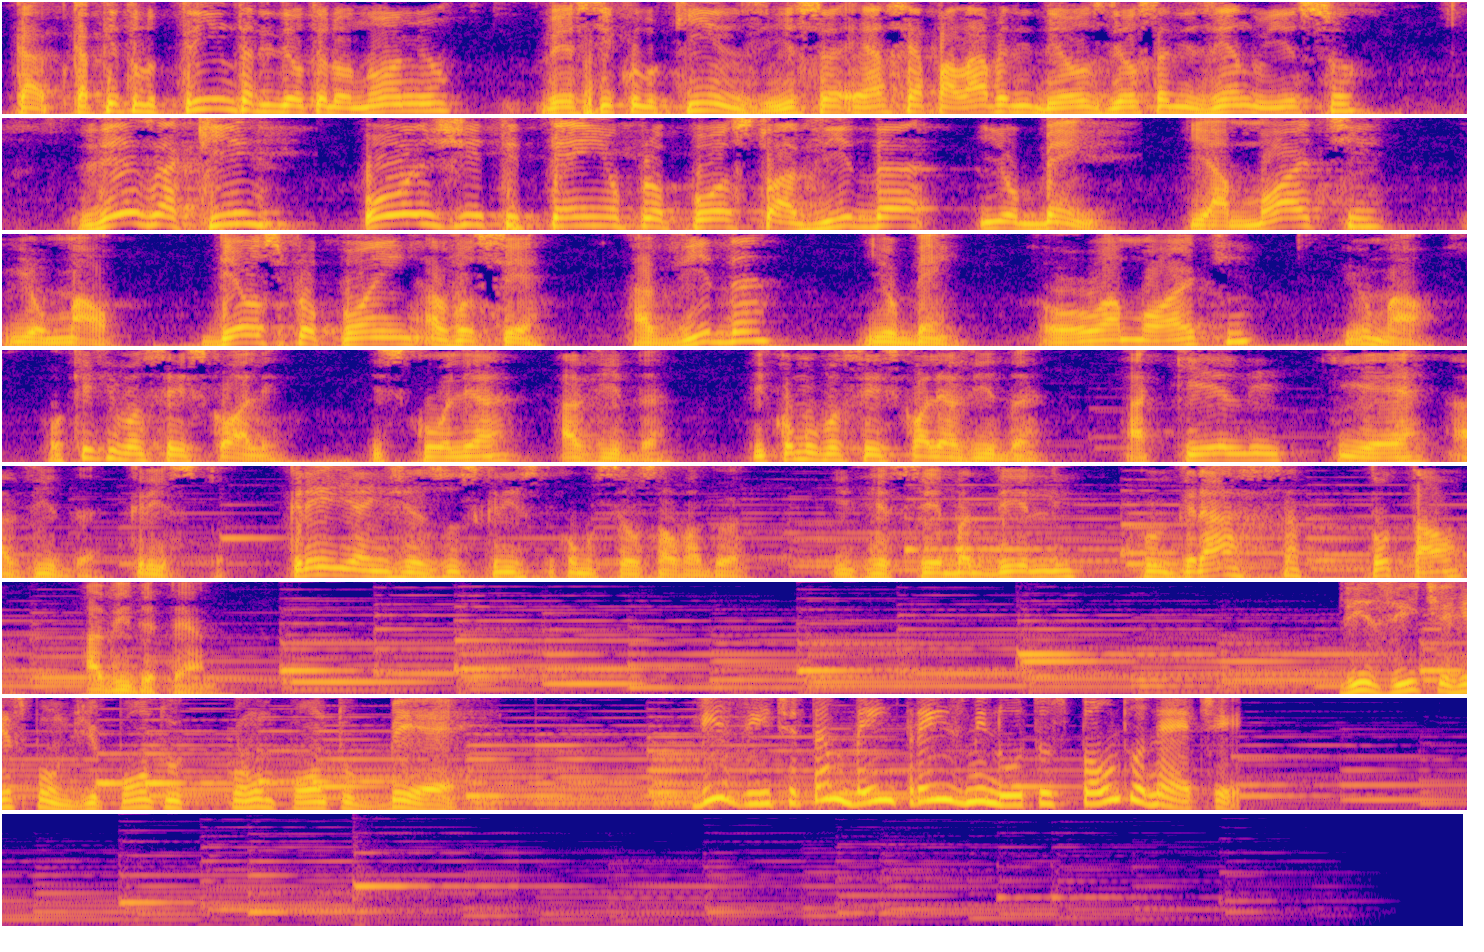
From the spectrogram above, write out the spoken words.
Capítulo 30 de Deuteronômio, versículo 15. Isso, essa é a palavra de Deus. Deus está dizendo isso. Vês aqui, hoje te tenho proposto a vida e o bem, e a morte e o mal. Deus propõe a você a vida e o bem, ou a morte e o mal. O que, que você escolhe? Escolha a vida. E como você escolhe a vida? Aquele que é a vida, Cristo. Creia em Jesus Cristo como seu Salvador e receba dele, por graça total, a vida eterna. Visite respondi.com.br. Visite também 3minutos.net.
